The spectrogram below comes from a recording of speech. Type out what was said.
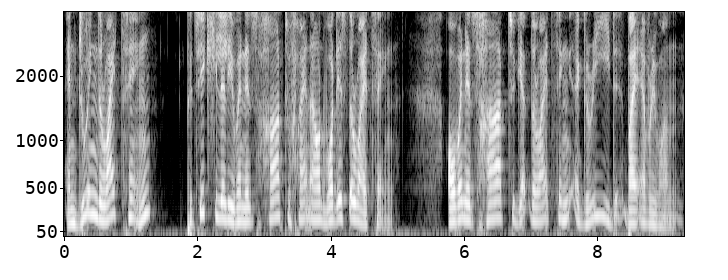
And doing the right thing, particularly when it's hard to find out what is the right thing, or when it's hard to get the right thing agreed by everyone,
